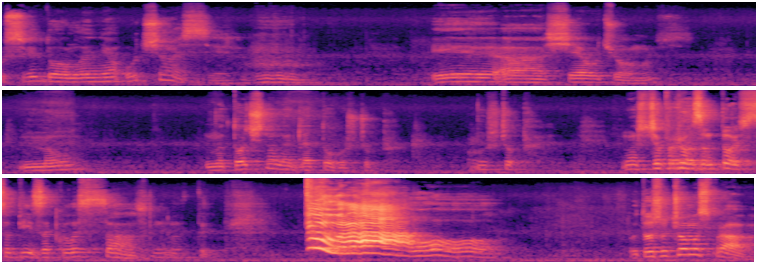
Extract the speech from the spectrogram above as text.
усвідомлення у часі. І а, ще у чомусь. Ну, ну точно не для того, щоб. Ну, щоб. Ну, щоб розум той собі заколесав. Ну, ти- Ту! А! О! Отож у чому справа?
